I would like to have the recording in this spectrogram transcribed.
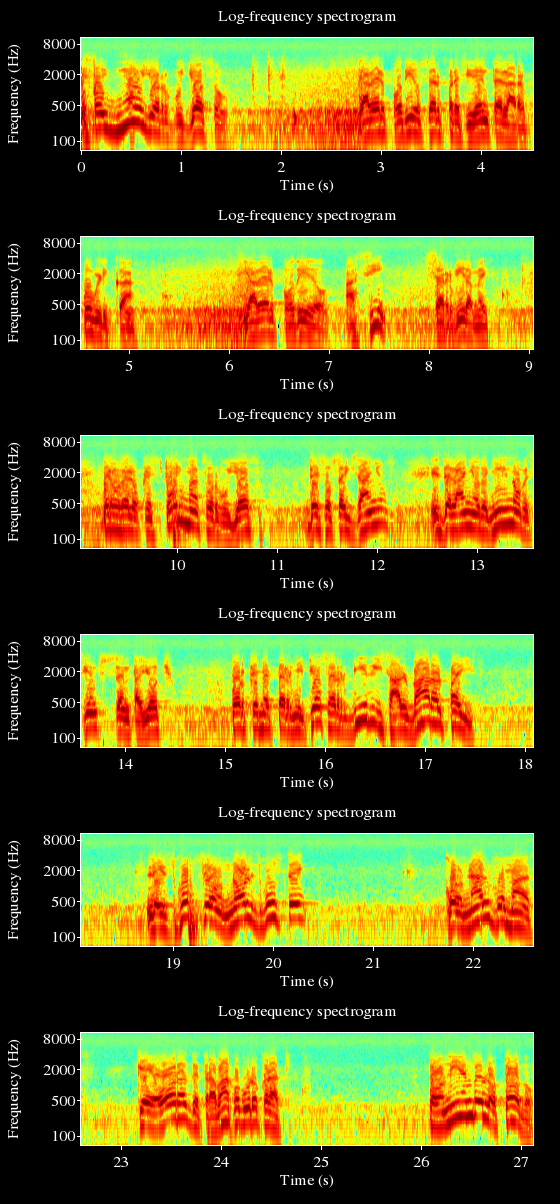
Estoy muy orgulloso de haber podido ser presidente de la República y haber podido así servir a México. Pero de lo que estoy más orgulloso de esos seis años es del año de 1968, porque me permitió servir y salvar al país. Les guste o no les guste, con algo más que horas de trabajo burocrático, poniéndolo todo,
